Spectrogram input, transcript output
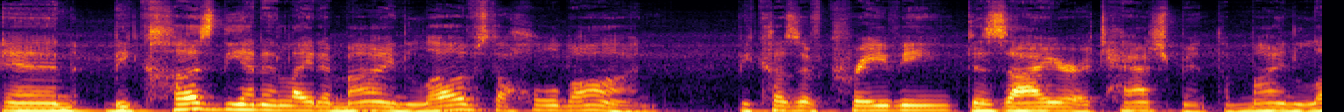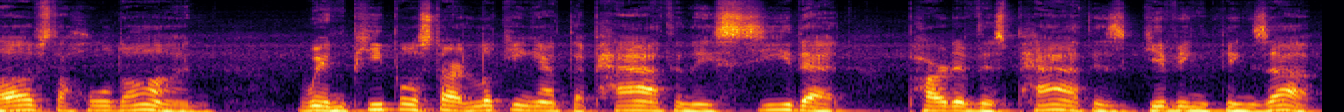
And because the unenlightened mind loves to hold on because of craving, desire, attachment. The mind loves to hold on. When people start looking at the path and they see that part of this path is giving things up,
